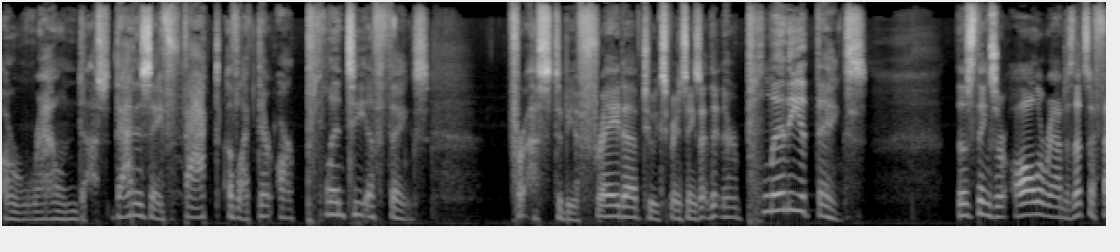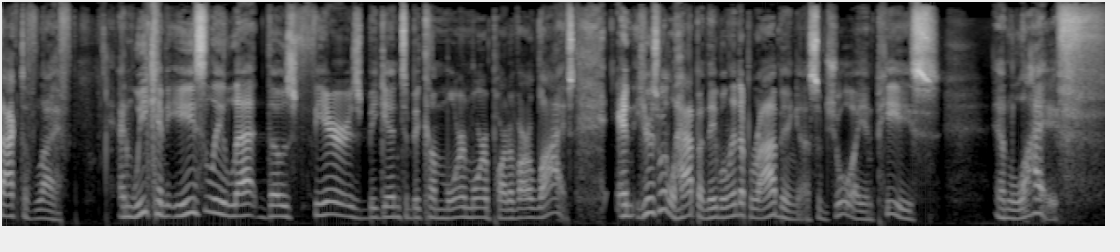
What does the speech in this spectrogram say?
around us. That is a fact of life. There are plenty of things for us to be afraid of, to experience anxiety. There are plenty of things. Those things are all around us. That's a fact of life. And we can easily let those fears begin to become more and more a part of our lives. And here's what will happen they will end up robbing us of joy and peace and life.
